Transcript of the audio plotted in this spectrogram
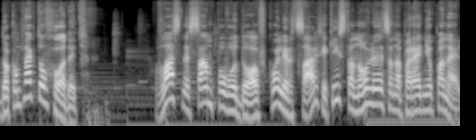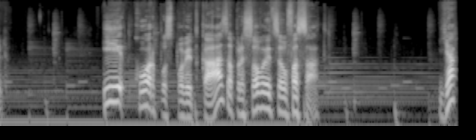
До комплекту входить власне сам поводок в колір царф, який встановлюється на передню панель. І корпус повідка запресовується у фасад. Як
